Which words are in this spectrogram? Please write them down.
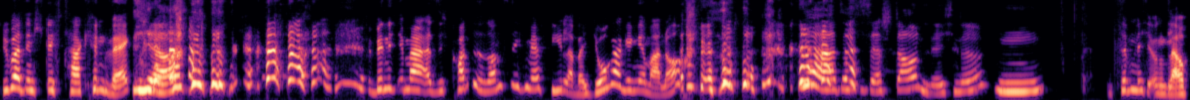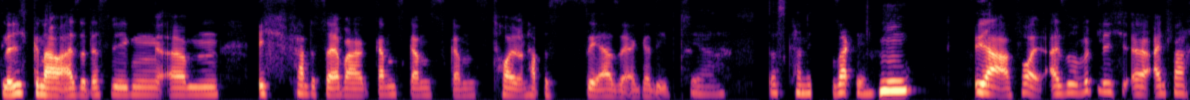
über den Stichtag hinweg. Ja. bin ich immer, also ich konnte sonst nicht mehr viel, aber Yoga ging immer noch. ja, das ist erstaunlich, ne? Hm. Ziemlich unglaublich, genau. Also deswegen, ähm, ich fand es selber ganz, ganz, ganz toll und habe es sehr, sehr geliebt. Ja, das kann ich sagen. Hm. Ja, voll. Also wirklich äh, einfach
